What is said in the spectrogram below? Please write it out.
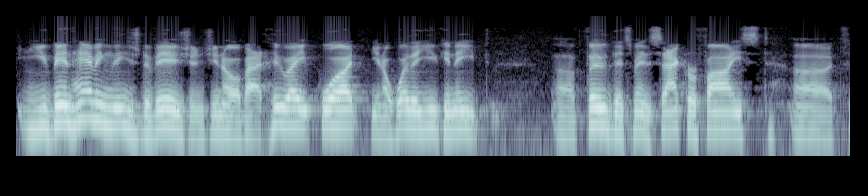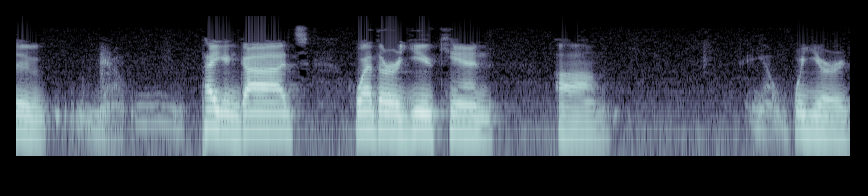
you've been having these divisions, you know, about who ate what, you know, whether you can eat uh, food that's been sacrificed uh, to, you know, pagan gods, whether you can, um, you know, where you're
